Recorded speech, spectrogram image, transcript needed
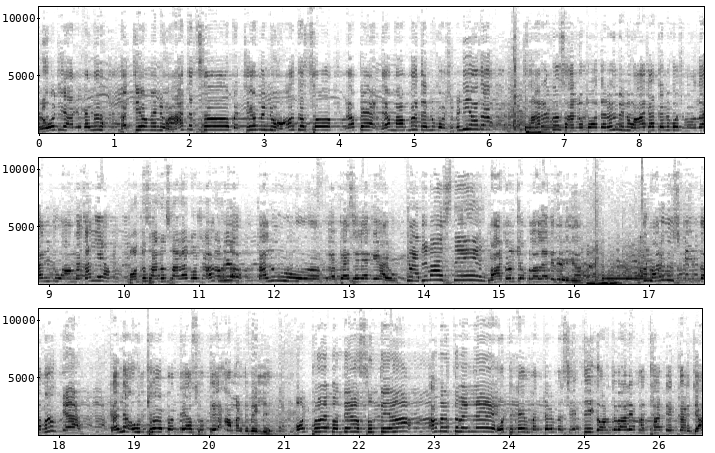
ਰੋਜ਼ ਆ ਕੇ ਕਹਿੰਦਾ ਬੱਚਿਓ ਮੈਨੂੰ ਆ ਦੱਸੋ ਬੱਚਿਓ ਮੈਨੂੰ ਆ ਦੱਸੋ। ਨਾ ਭੈਣ ਦੇ ਮਾਮਾ ਤੈਨੂੰ ਕੁਝ ਵੀ ਨਹੀਂ ਆਉਂਦਾ। ਸਾਰਾ ਕੁਝ ਸਾਨੂੰ ਪੁੱਛਦਾ ਰਹਿੰਦਾ ਮੈਨੂੰ ਆ ਜਾ ਤੈਨੂੰ ਕੁਝ ਆਉਂਦਾ ਨਹੀਂ ਤੂੰ ਆਉਂਦਾ ਕੱਲ ਆ। ਪੁੱਤ ਸਾਨੂੰ ਸਾਰਾ ਕੁਝ ਆ ਆਉਂਦਾ ਕੁੜੀਓ ਹੁੰਦਾ। ਕੱਲੂ ਪੈਸੇ ਲੈ ਕੇ ਆਇਓ। ਕਾਦੇ ਵਾਸਤੇ? ਮਾਟਰ ਨੂੰ ਚਪਲਾ ਲੈ ਕੇ ਦੇਣੀਆਂ। ਕੀ ਮਾੜੇ ਨੂੰ ਸਕੀਮ ਦਵਾਂ? ਕਿਆ? ਕਹਿੰਦਾ ਉੱਠੋ ਬੰਦਿਆ ਸੁੱਤੇ ਅੰਮ੍ਰਿਤ ਵੇਲੇ। ਉੱਠ ਬੰਦਿਆ ਸੁੱਤਿਆ ਅੰਮ੍ਰਿਤ ਵੇਲੇ। ਉੱਠ ਕੇ ਮੰਦਿਰ ਮਸੀਤੀ ਗੁਰਦੁਆਰੇ ਮੱਥਾ ਟੇਕਣ ਜਾ।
